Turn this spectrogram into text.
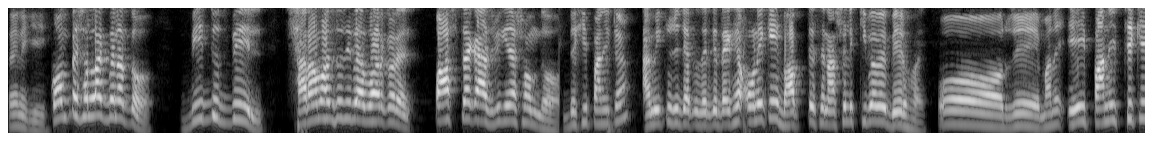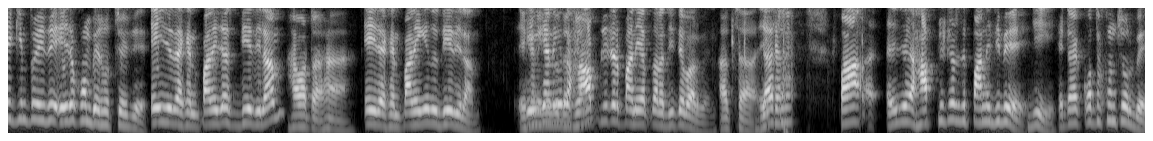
তাই নাকি? কম প্রেশার লাগবে না তো? বিদ্যুৎ বিল সারা মাস যদি ব্যবহার করেন পাঁচ টাকা আসবে কিনা সন্দেহ। দেখি পানিটা। আমি একটু যদি আপনাদেরকে দেখে অনেকেই ভাবতেছেন আসলে কীভাবে বের হয়। ও রে মানে এই পানির থেকে কিন্তু এই যে এরকম বের হচ্ছে এই যে। এই যে দেখেন পানি জাস্ট দিয়ে দিলাম। হাওয়াটা হ্যাঁ। এই দেখেন পানি কিন্তু দিয়ে দিলাম। এখানে কিন্তু হাফ লিটার পানি আপনারা দিতে পারবেন। আচ্ছা এখানে এই যে হাফ লিটার যে পানি দিবে জি। এটা কতক্ষণ চলবে?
